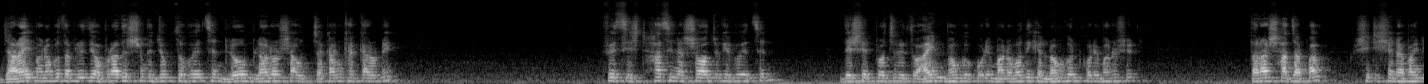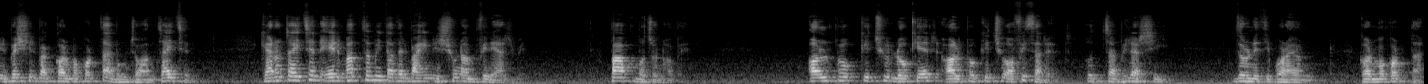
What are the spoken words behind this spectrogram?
যারাই মানবতা বিরোধী অপরাধের সঙ্গে যুক্ত হয়েছেন লোভ, লালসা, উচ্চাকাঙ্ক্ষার কারণে, ফেসিস্ট হাসিনার সহযোগী হয়েছেন দেশের প্রচলিত আইন ভঙ্গ করে, মানবাধিকার লঙ্ঘন করে মানুষের। তারা সাজা পাক, সেটি সেনাবাহিনীর বেশিরভাগ কর্মকর্তা এবং জওয়ান চাইছেন। কেন চাইছেন? এর মাধ্যমেই তাদের বাহিনীর সুনাম ফিরে আসবে। পাপ মোচন হবে। অল্প কিছু লোকের, অল্প কিছু অফিসারের উচ্চাভিলাষী দুর্নীতিপরায়ণ কর্মকর্তার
